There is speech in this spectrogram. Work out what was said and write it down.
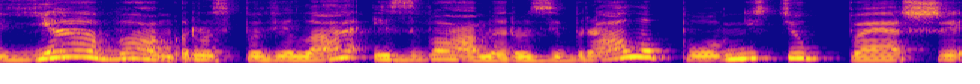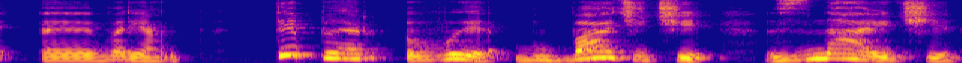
я вам розповіла і з вами розібрала повністю перший е, варіант. Тепер ви, бачачи, знаючи,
